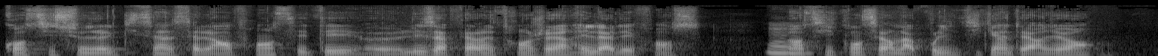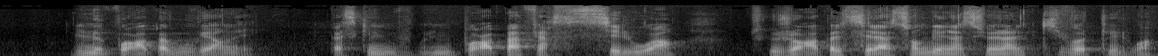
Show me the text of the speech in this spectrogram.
constitutionnel qui s'est installé en France, c'était euh, les affaires étrangères et la défense. Mm. En ce qui concerne la politique intérieure, il ne pourra pas gouverner, parce qu'il ne pourra pas faire ses lois, parce que je rappelle, c'est l'Assemblée nationale qui vote les lois.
